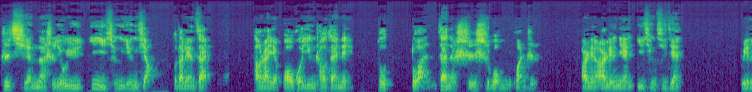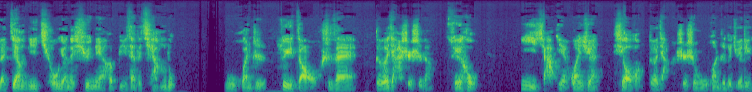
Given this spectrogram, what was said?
之前呢，是由于疫情影响，各大联赛，当然也包括英超在内，都短暂的实施过五换制。二零二零年疫情期间，为了降低球员的训练和比赛的强度，五换制最早是在德甲实施的，随后意甲也官宣效仿德甲实施五换制的决定。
